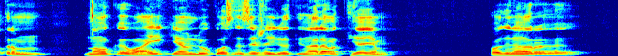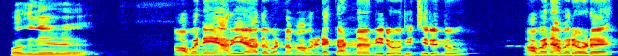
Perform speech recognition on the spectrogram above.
സ്തോത്രം. നമുക്ക് വായിക്കാം ലൂക്കോസിന് ശേഷം ഇരുപത്തിനാലാം അധ്യായം പതിനാറ് പതിനേഴ്. അവനെ അറിയാതെ വണ്ണം അവരുടെ കണ്ണ് നിരോധിച്ചിരുന്നു. അവൻ അവരോട്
